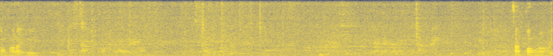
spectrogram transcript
กล่องเท่าไหร่เอ่ยน่าจะสามของร้อย ใช่หรือเปล่า สามกล่องร้อย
